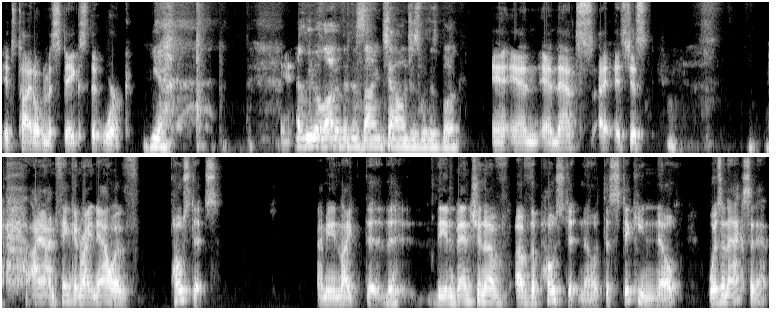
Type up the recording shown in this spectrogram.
it's titled "Mistakes That Work." Yeah. I lead a lot of the design challenges with this book. and and, and that's it's just I, I'm thinking right now of post-its. I mean, like the the, the invention of of the post-it note, the sticky note, was an accident.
